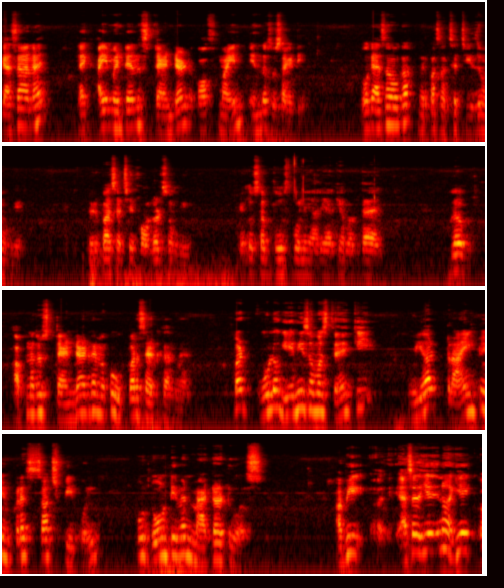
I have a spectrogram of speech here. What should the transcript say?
कैसा आना है? Like I maintain standard of mind in the society वो कैसा होगा? मेरे पास अच्छे चीज़ें होंगे। मेरे पास अच्छे फॉलोअर्स होंगे। मेरे को सब दोस्त बोले यार यार क्या बनता है? मतलब अपना जो स्टैंडर्ड है मेरे को ऊपर सेट करना है। बट वो लोग ये नहीं समझते हैं कि we are trying to impress such people who don't even matter to us अभी ऐसा ये ना ये एक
